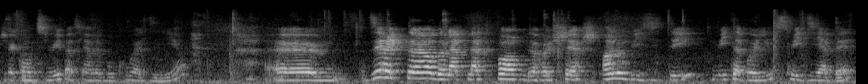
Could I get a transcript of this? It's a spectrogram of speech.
Je vais continuer parce qu'il y en a beaucoup à dire. Euh, directeur de la plateforme de recherche en obésité, métabolisme et diabète,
